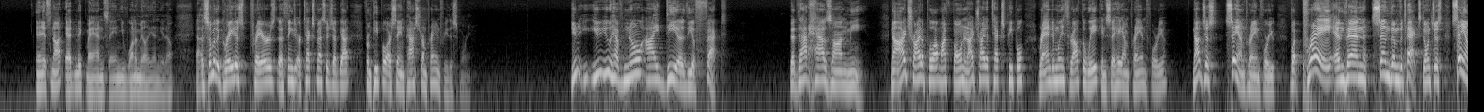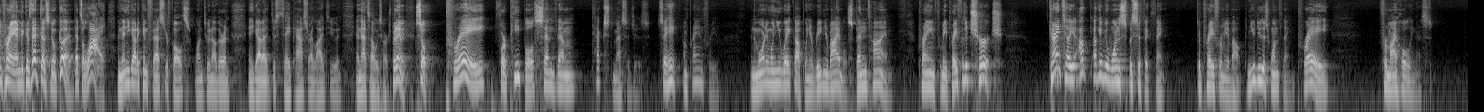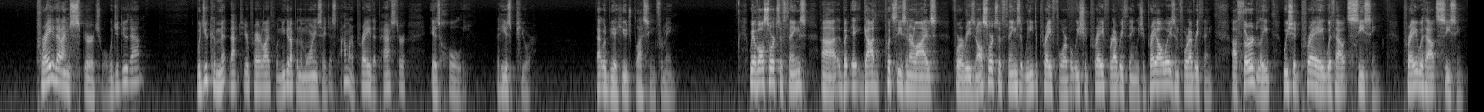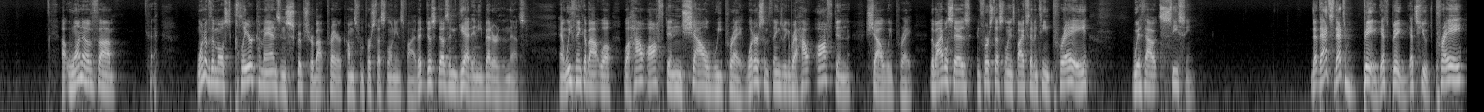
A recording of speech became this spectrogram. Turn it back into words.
And it's not Ed McMahon saying you've won a million, you know. Uh, some of the greatest prayers, uh, things, or text message I've got from people are saying, Pastor, I'm praying for you this morning. You, you, you have no idea the effect that that has on me. Now, I try to pull out my phone and I try to text people randomly throughout the week and say, hey, I'm praying for you. Not just say I'm praying for you, but pray and then send them the text. Don't just say I'm praying because that does no good. That's a lie. And then you got to confess your faults one to another and, and you got to just say, Pastor, I lied to you. And, and that's always harsh. But anyway, so pray for people, send them text messages. Say, hey, I'm praying for you. In the morning when you wake up, when you're reading your Bible, spend time praying for me. Pray for the church. Can I tell you, I'll, I'll give you one specific thing to pray for me about. Can you do this one thing? Pray for my holiness. Pray that I'm spiritual. Would you do that? Would you commit that to your prayer life when you get up in the morning and say, just, I want to pray that Pastor is holy, that he is pure? That would be a huge blessing for me. We have all sorts of things, uh, but it, God puts these in our lives for a reason. All sorts of things that we need to pray for, but we should pray for everything. We should pray always and for everything. Uh, thirdly, we should pray without ceasing. Pray without ceasing. Uh, one of. Uh, one of the most clear commands in Scripture about prayer comes from 1 Thessalonians 5. It just doesn't get any better than this. And we think about, well, well, how often shall we pray? What are some things we can pray? How often shall we pray? The Bible says in 1 Thessalonians 5:17, pray without ceasing. That, that's, that's big. That's big. That's huge. Pray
